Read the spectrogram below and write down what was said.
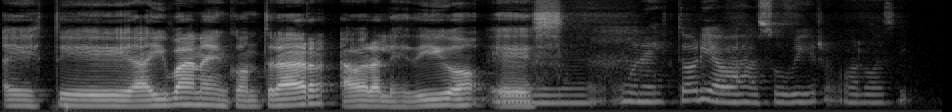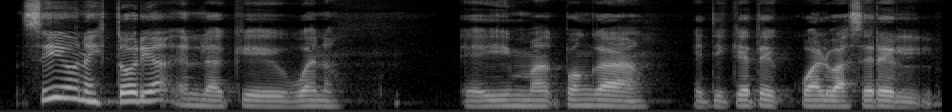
este, ahí van a encontrar, ahora les digo, es Eh, una historia vas a subir o algo así. sí una historia en la que, bueno, ahí ponga, etiquete cuál va a ser el,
